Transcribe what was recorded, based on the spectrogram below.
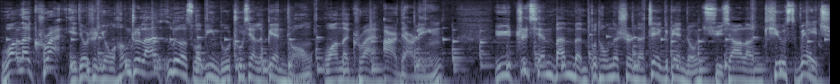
：WannaCry，也就是永恒之蓝勒索病毒出现了变种 WannaCry 二点零。与之前版本不同的是呢，这个变种取消了 Q switch，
